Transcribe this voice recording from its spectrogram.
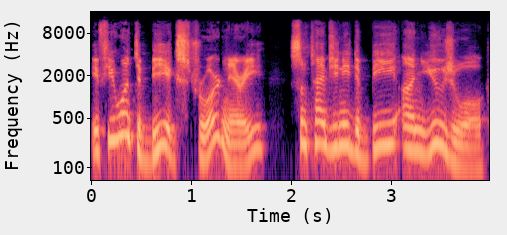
if you want to be extraordinary sometimes you need to be unusual.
